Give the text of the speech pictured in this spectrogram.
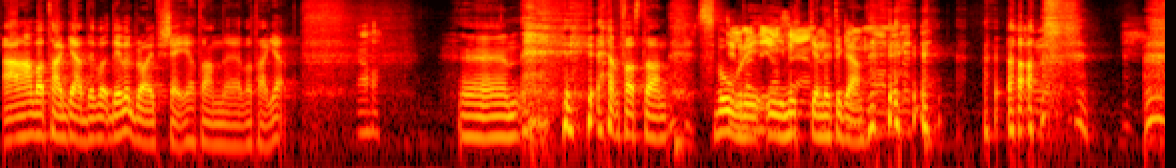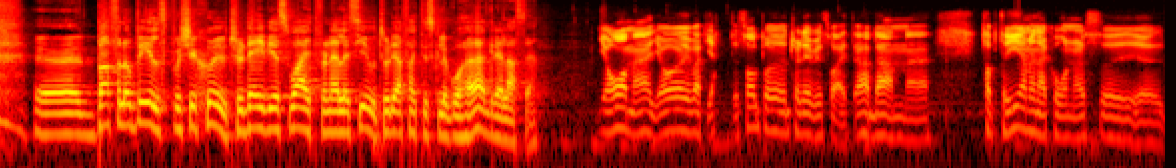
han var taggad. Det, var, det är väl bra i och för sig att han eh, var taggad. Jaha. Ehm, även fast han svor i, i micken lite grann. uh, Buffalo Bills på 27, Tredavious White från LSU, trodde jag faktiskt skulle gå högre, Lasse. Jag med. Jag har ju varit jättesåld på Tredavious White. Jag hade han eh, topp tre av mina corners. Eh,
